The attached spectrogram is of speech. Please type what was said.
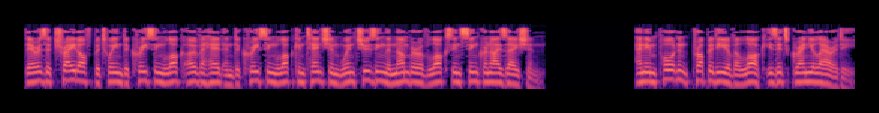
There is a trade-off between decreasing lock overhead and decreasing lock contention when choosing the number of locks in synchronization. An important property of a lock is its granularity.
